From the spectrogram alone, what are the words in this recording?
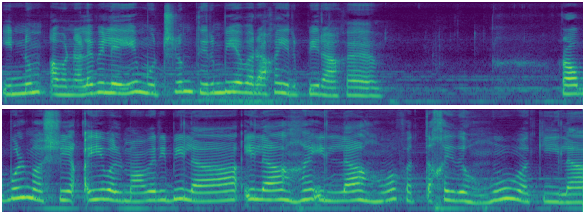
இன்னும் அவன் அளவிலேயே முற்றிலும் திரும்பியவராக இருப்பீராக. ரப்புல் மஷ்ரிஐ வல் மகரிபி லா இலாஹ இல்லாஹோ ஃபத்தஹிதுஹு வக்கீலா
